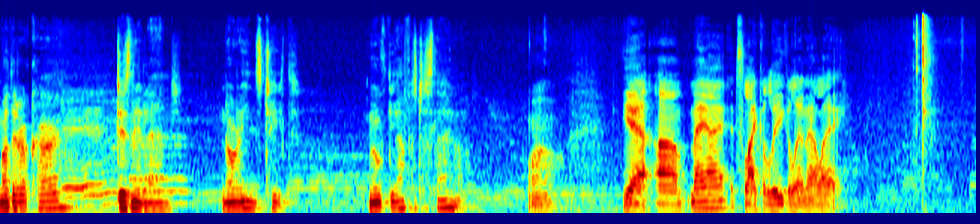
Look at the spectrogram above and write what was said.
Mother of Car, Disneyland, Noreen's teeth. Moved the office to Sligo. Wow. Yeah, um, may I? It's like illegal in LA.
